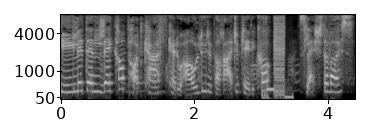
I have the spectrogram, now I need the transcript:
Hele den lækre podcast kan du aflytte på radioplay.dk slash The Voice.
